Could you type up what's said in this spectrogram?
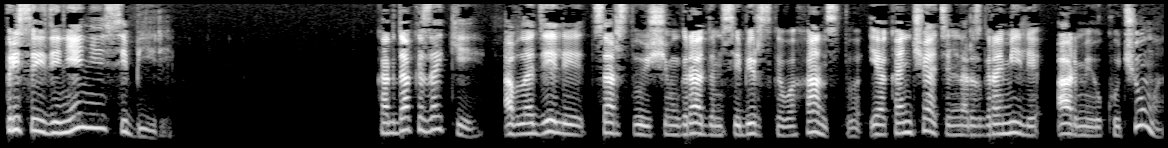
Присоединение Сибири. Когда казаки овладели царствующим градом сибирского ханства и окончательно разгромили армию Кучума,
